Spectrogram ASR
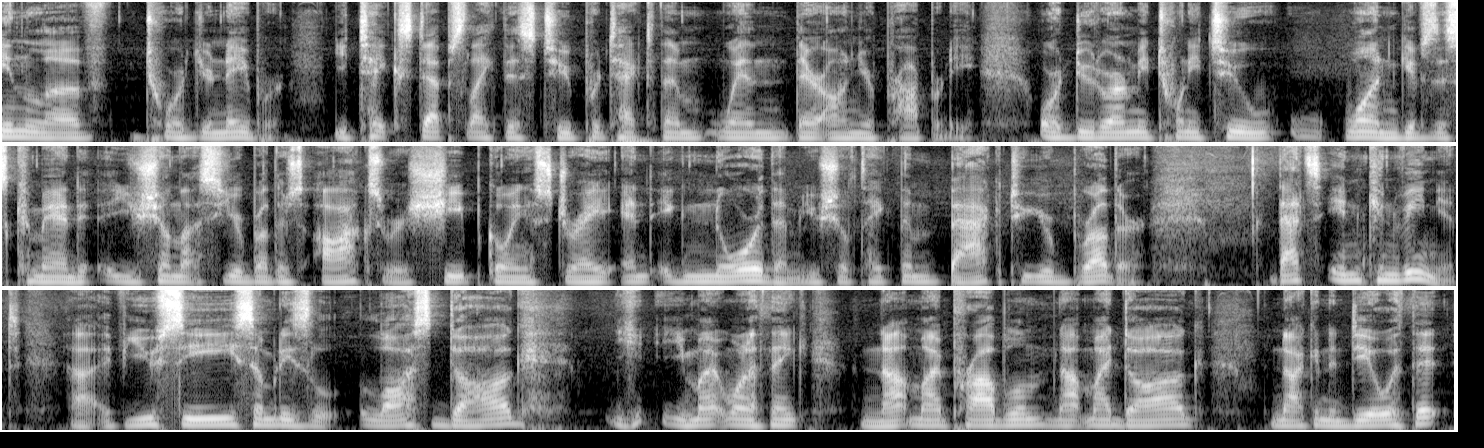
in love toward your neighbor. You take steps like this to protect them when they're on your property. Or Deuteronomy 22 1 gives this command You shall not see your brother's ox or his sheep going astray and ignore them. You shall take them back to your brother. That's inconvenient. Uh, if you see somebody's lost dog, you, you might want to think, Not my problem, not my dog, I'm not going to deal with it.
